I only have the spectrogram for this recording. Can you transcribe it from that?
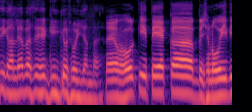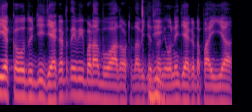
ਦੀ ਗੱਲ ਆ ਵੈਸੇ ਇਹ ਕੀ ਕੁਝ ਹੋਈ ਜਾਂਦਾ ਹੈ ਹੋਰ ਕੀ ਤੇ ਇੱਕ ਬਿਸ਼ਨੋਈ ਦੀ ਇੱਕ ਉਹ ਦੂਜੀ ਜੈਕਟ ਤੇ ਵੀ ਬੜਾ ਵਿਵਾਦ ਉੱਠਦਾ ਵੀ ਜਿੱਦਾਂ ਉਹਨੇ ਜੈਕਟ ਪਾਈ ਆ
